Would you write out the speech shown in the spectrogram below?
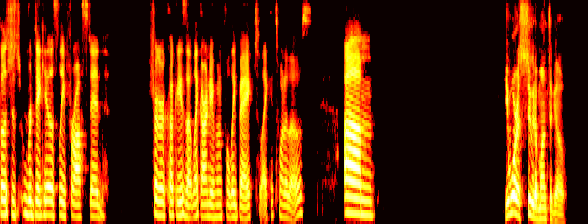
those just ridiculously frosted sugar cookies that like aren't even fully baked. Like it's one of those. Um He wore a suit a month ago.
